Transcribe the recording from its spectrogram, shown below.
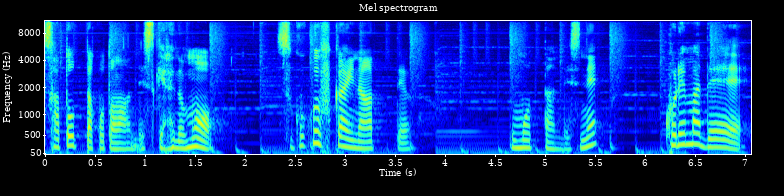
悟ったことなんですけれどもすごく深いなって思ったんですね。これまで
